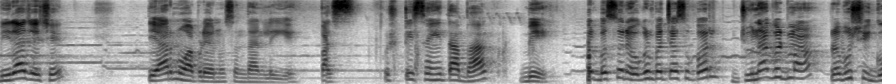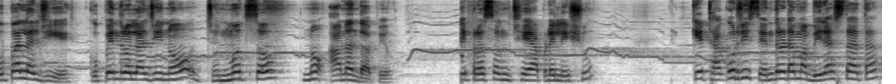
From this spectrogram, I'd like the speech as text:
બિરાજે છે, ત્યારનું આપણે અનુસંધાન લઈએ. પાસ. પુષ્ટિ સંહિતા ભાગ બે. બસો ને ઓગણપચાસ ઉપર જૂનાગઢમાં પ્રભુ શ્રી ગોપાલાલજીએ ગોપેન્દ્રલાલજીનો જન્મોત્સવનો આનંદ આપ્યો. એ પ્રસંગ છે, આપણે લઈશું. કે ઠાકોરજી સેન્દ્રડામાં બિરાજતા હતા.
